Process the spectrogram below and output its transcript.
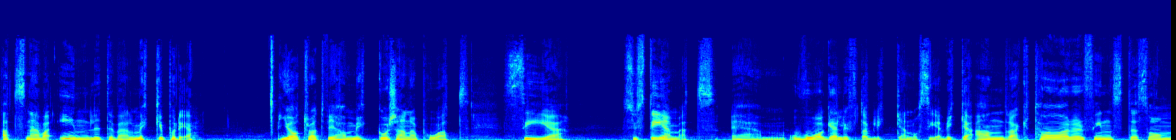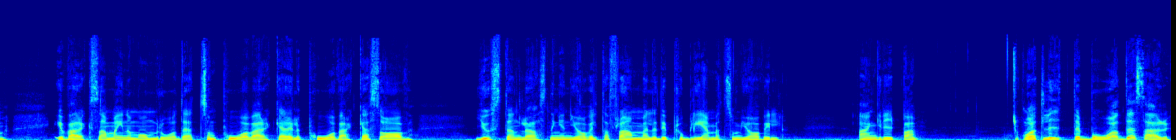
Att snäva in lite väl mycket på det jag tror att vi har mycket att tjäna på att se systemet eh, och våga lyfta blicken och se vilka andra aktörer finns det som är verksamma inom området som påverkar eller påverkas av just den lösningen jag vill ta fram eller det problemet som jag vill angripa. Och att lite både så här,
